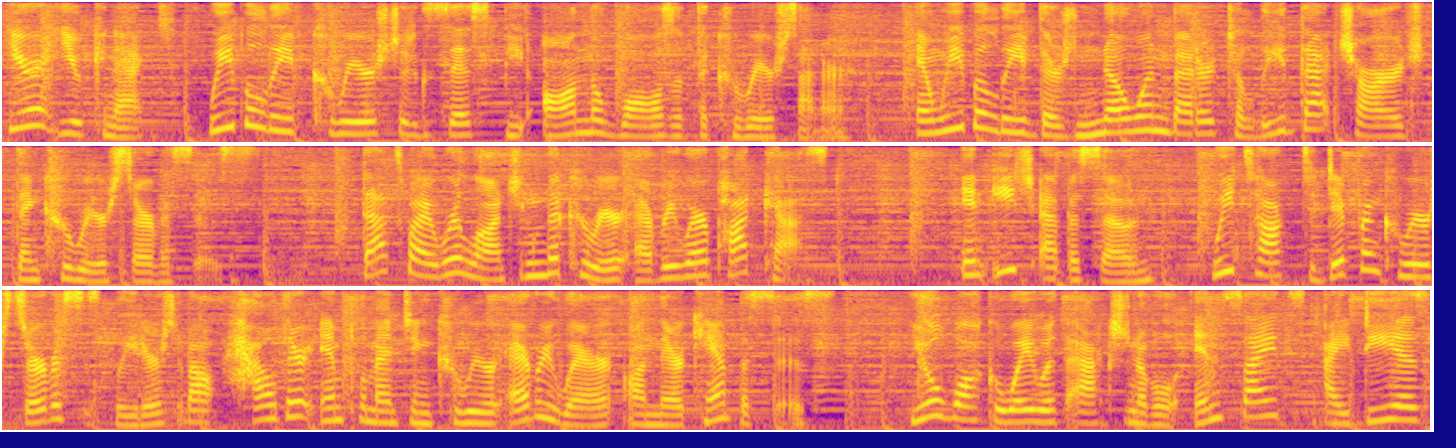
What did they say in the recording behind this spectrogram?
Here at UConnect, we believe careers should exist beyond the walls of the Career Center, and we believe there's no one better to lead that charge than Career Services. That's why we're launching the Career Everywhere podcast. In each episode, we talk to different career services leaders about how they're implementing Career Everywhere on their campuses. You'll walk away with actionable insights, ideas,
